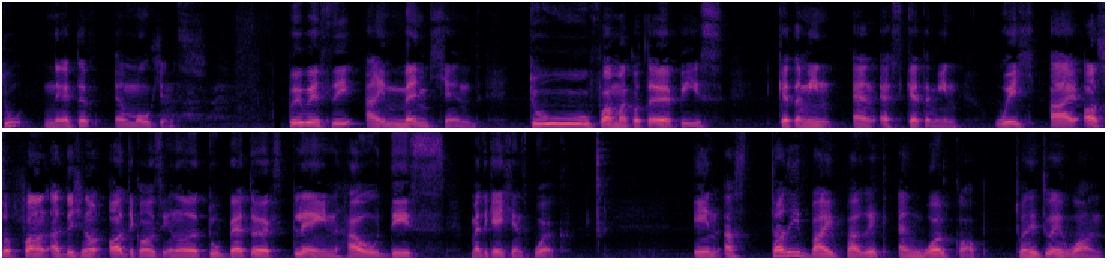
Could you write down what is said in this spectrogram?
to negative emotions. Previously, I mentioned two pharmacotherapies, ketamine and esketamine, which I also found additional articles in order to better explain how these medications work. In a study by Parikh and Wolkoff 2021,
